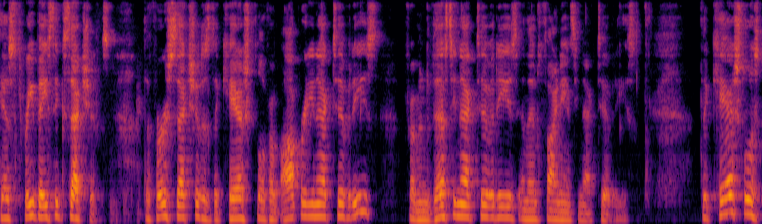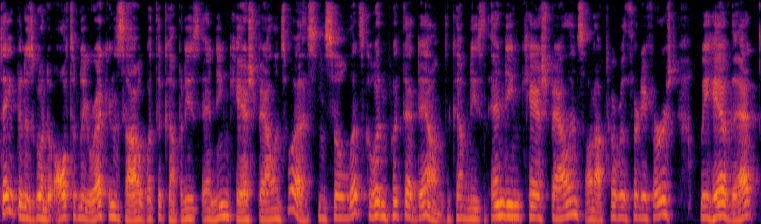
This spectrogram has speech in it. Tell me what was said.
has three basic sections. The first section is the cash flow from operating activities, from investing activities, and then financing activities the cash flow statement is going to ultimately reconcile what the company's ending cash balance was. And so let's go ahead and put that down. The company's ending cash balance on October 31st, we have that.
